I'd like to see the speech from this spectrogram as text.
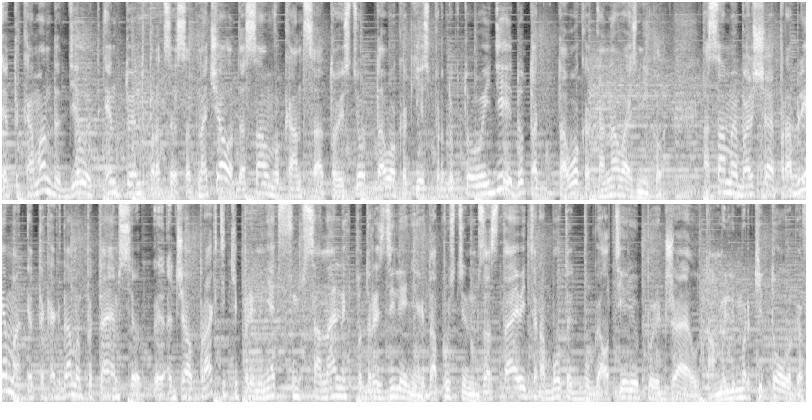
эта команда делает end-to-end процесс от начала до самого конца. То есть от того, как есть продуктовая идея, до того, как она возникла. А самая большая проблема, это когда мы пытаемся agile практики применять в функциональных подразделениях. Допустим, заставить работать бухгалтерию по agile там, или маркетологов.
